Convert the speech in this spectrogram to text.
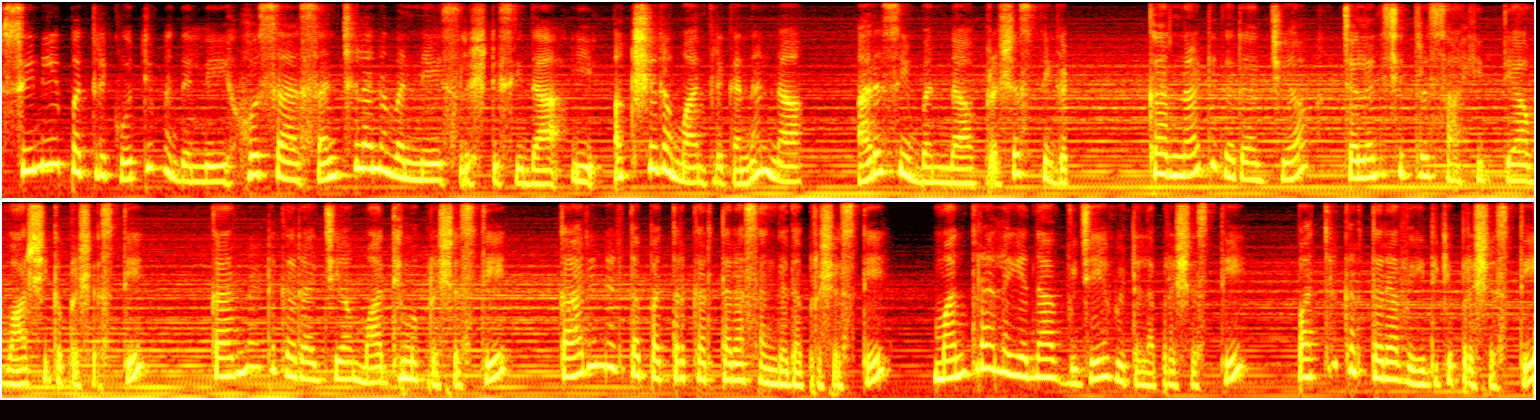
ಸಿನಿ ಪತ್ರಿಕೋದ್ಯಮದಲ್ಲಿ ಹೊಸ ಸಂಚಲನವನ್ನೇ ಸೃಷ್ಟಿಸಿದ ಈ ಅಕ್ಷರ ಮಾಂತ್ರಿಕನನ್ನ ಅರಸಿ ಬಂದ ಪ್ರಶಸ್ತಿಗಳು ಕರ್ನಾಟಕ ರಾಜ್ಯ ಚಲನಚಿತ್ರ ಸಾಹಿತ್ಯ ವಾರ್ಷಿಕ ಪ್ರಶಸ್ತಿ, ಕರ್ನಾಟಕ ರಾಜ್ಯ ಮಾಧ್ಯಮ ಪ್ರಶಸ್ತಿ, ಕಾರ್ಯನಿರತ ಪತ್ರಕರ್ತರ ಸಂಘದ ಪ್ರಶಸ್ತಿ, ಮಂತ್ರಾಲಯದ ವಿಜಯ ವಿಠಲ ಪ್ರಶಸ್ತಿ, ಪತ್ರಕರ್ತರ ವೇದಿಕೆ ಪ್ರಶಸ್ತಿ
